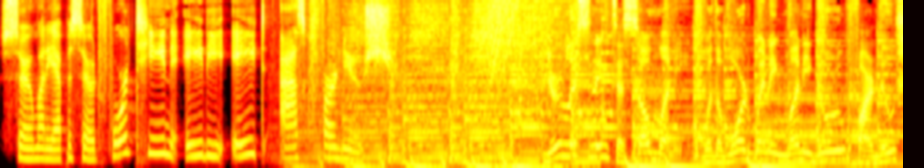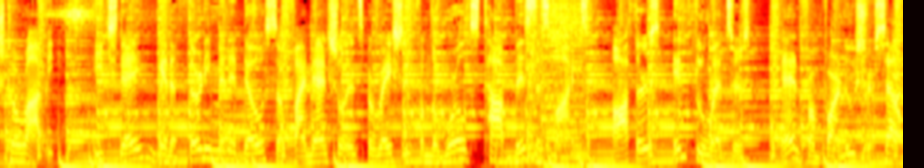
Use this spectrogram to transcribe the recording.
So Money episode 1488 Ask Farnoosh. You're listening to So Money with award winning money guru Farnoosh Torabi. Each day, get a 30 minute dose of financial inspiration from the world's top business minds, authors, influencers, and from Farnoosh herself.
